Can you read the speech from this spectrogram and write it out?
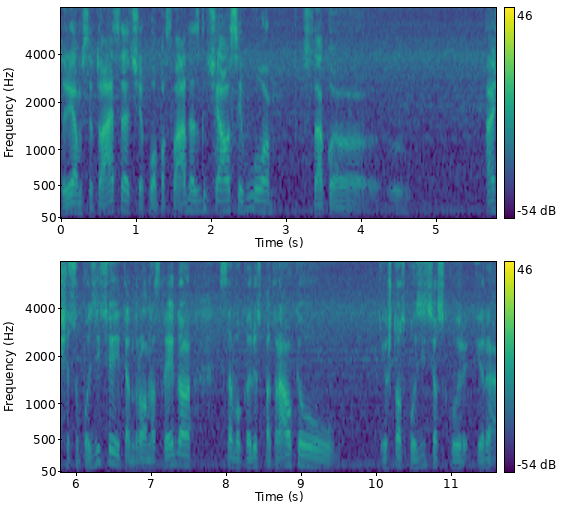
turėjom situaciją, čia kuopas vadas greičiausiai buvo, sako, aš esu pozicijoje, ten dronas skraido, savo karius patraukiau iš tos pozicijos, kur yra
